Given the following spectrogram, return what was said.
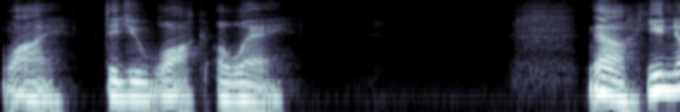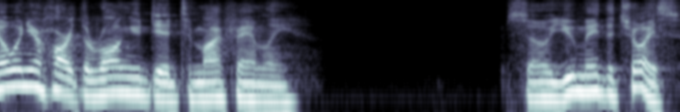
Why did you walk away? Now, you know in your heart the wrong you did to my family. So you made the choice.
